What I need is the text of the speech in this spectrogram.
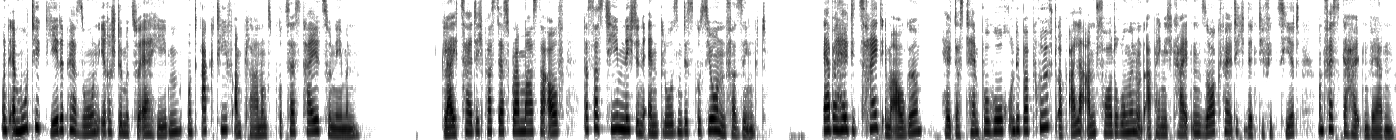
und ermutigt jede Person, ihre Stimme zu erheben und aktiv am Planungsprozess teilzunehmen. Gleichzeitig passt der Scrum Master auf, dass das Team nicht in endlosen Diskussionen versinkt. Er behält die Zeit im Auge hält das Tempo hoch und überprüft, ob alle Anforderungen und Abhängigkeiten sorgfältig identifiziert und festgehalten werden,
